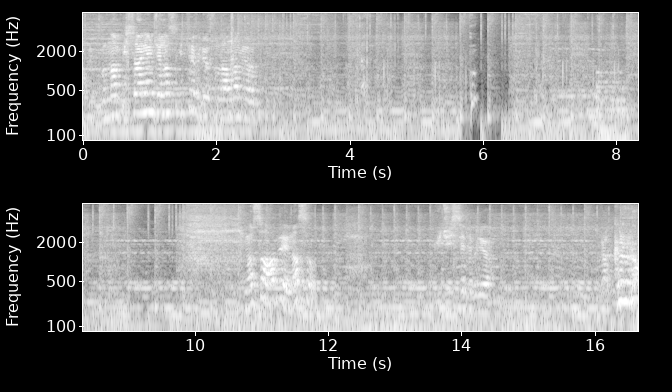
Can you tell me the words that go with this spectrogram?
Abi bundan bir saniye önce nasıl bitirebiliyorsunuz anlamıyorum. Nasıl abi nasıl? Gücü hissedebiliyorum. Rock'n'roll!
